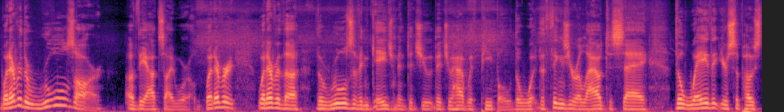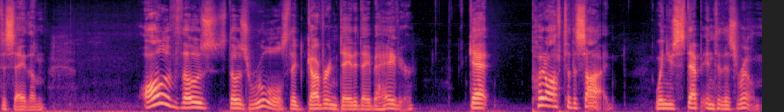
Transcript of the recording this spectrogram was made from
whatever the rules are of the outside world whatever whatever the the rules of engagement that you that you have with people the the things you're allowed to say the way that you're supposed to say them all of those those rules that govern day-to-day behavior get put off to the side when you step into this room.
